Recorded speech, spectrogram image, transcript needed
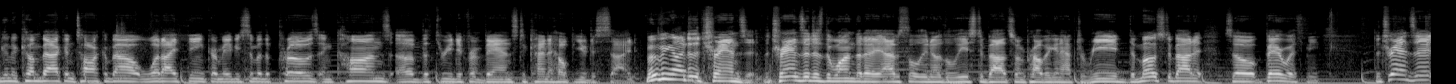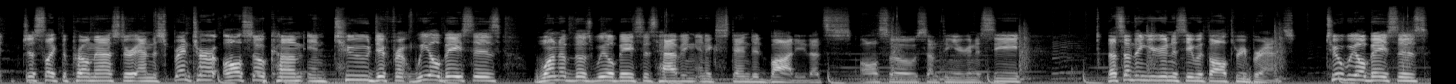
gonna come back and talk about what I think are maybe some of the pros and cons of the three different vans to kind of help you decide. Moving on to the Transit. The Transit is the one that I absolutely know the least about, so I'm probably gonna have to read the most about it, so bear with me. The Transit, just like the ProMaster and the Sprinter, also come in two different wheelbases, one of those wheelbases having an extended body. That's also something you're gonna see. That's something you're gonna see with all three brands. Two wheelbases,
